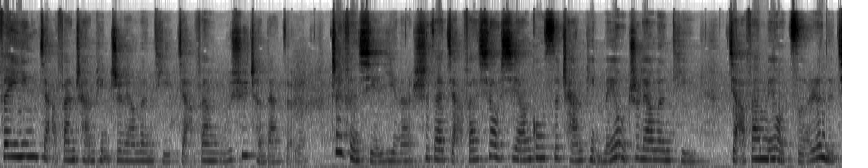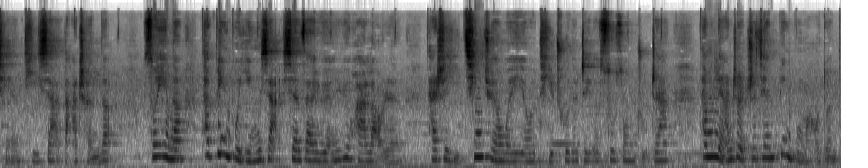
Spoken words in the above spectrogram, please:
非因甲方产品质量问题，甲方无需承担责任。这份协议呢，是在甲方笑夕阳公司产品没有质量问题，甲方没有责任的前提下达成的。所以呢，它并不影响现在袁玉华老人他是以侵权为由提出的这个诉讼主张，他们两者之间并不矛盾的。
